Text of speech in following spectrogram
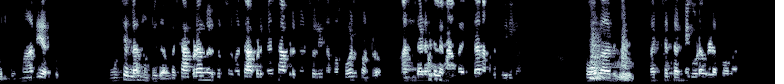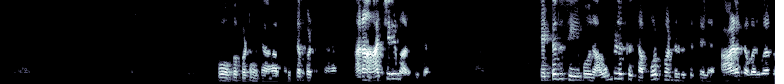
ஒரு மாதிரியா இருக்கு. மூச்செல்லாம் முட்டுது. அவங்க சாப்பிடாம இருக்குன்னு சொல்லுவோம் சாப்பிடுங்க சாப்பிடுங்கன்னு சொல்லி நம்ம ஃபோர்ஸ் பண்றோம். அந்த இடத்துல நாம இருந்தா நமக்கு தெரியும். போகாது. பச்சை தண்ணி கூட உள்ள போகாது. கோபப்பட்டதா வருத்தப்பட்டதா ஆனா ஆச்சரியமா இருக்கும் கெட்டது செய்யும் போது அவங்களுக்கு சப்போர்ட் பண்றதுக்கு சில ஆளுங்க வருவாங்க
